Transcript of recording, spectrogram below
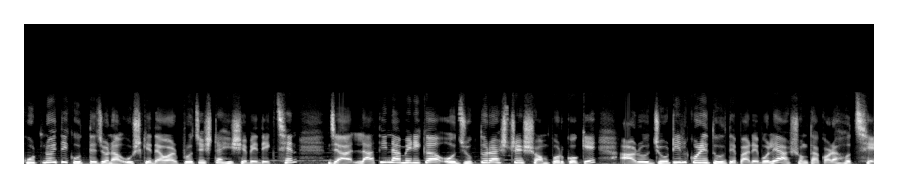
কূটনৈতিক উত্তেজনা উস্কে দেওয়ার প্রচেষ্টা হিসেবে দেখছেন, যা লাতিন আমেরিকা ও যুক্তরাষ্ট্রের সম্পর্ককে আরও জটিল করে তুলতে পারে বলে আশঙ্কা করা হচ্ছে।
